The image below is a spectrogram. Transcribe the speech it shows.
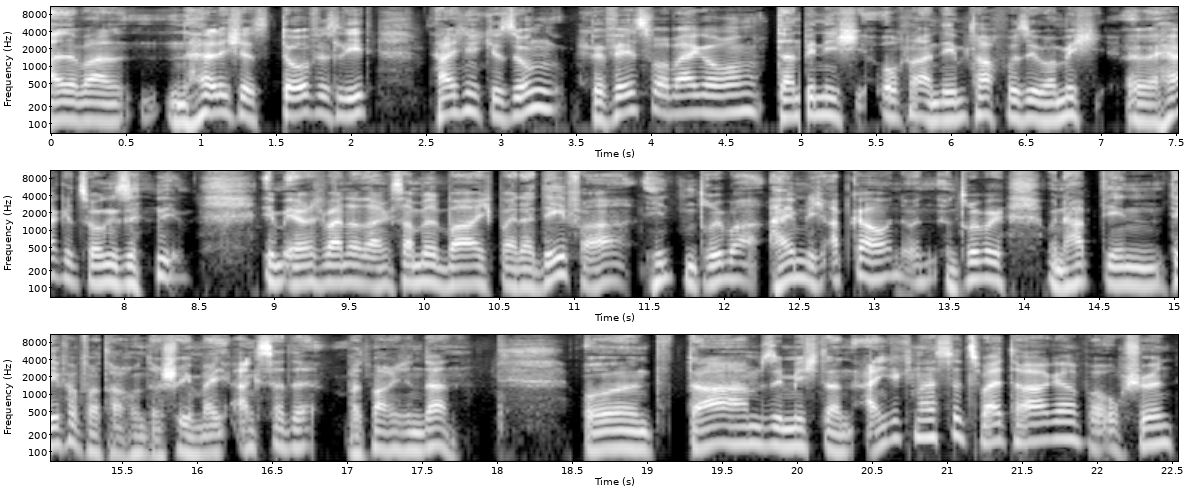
Also war ein höllisches, doofes Lied. Habe ich nicht gesungen, Befehlsverweigerung. Dann bin ich auch noch an dem Tag, wo sie über mich äh, hergezogen sind, im, Erich Weinert Ensemble, war ich bei der DEFA hinten drüber heimlich abgehauen und, und drüber und habe den DEFA-Vertrag unterschrieben, weil ich Angst hatte, was mache ich denn dann? Und da haben sie mich dann eingeknastet, zwei Tage, war auch schön.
